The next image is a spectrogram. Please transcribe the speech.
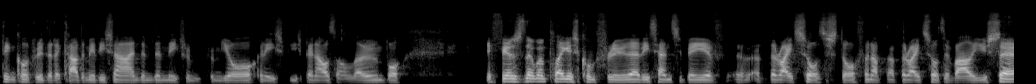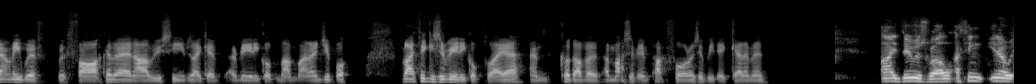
didn't come through the academy. They signed him, didn't he, from, from York, and he's, he's been out on loan. But it feels that when players come through there, they tend to be of, of, the right sort of stuff and have, the right sort of value. Certainly with with Farke there now, who seems like a, a really good man manager. But but I think he's a really good player and could have a, a massive impact for us if we did get him in. I do as well. I think you know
